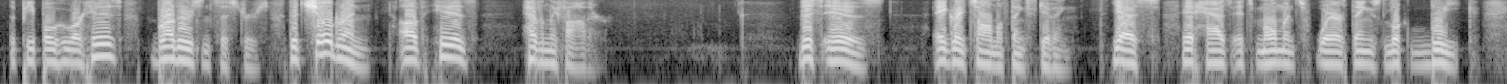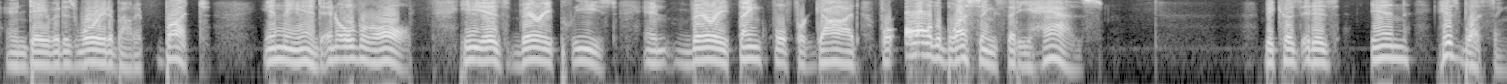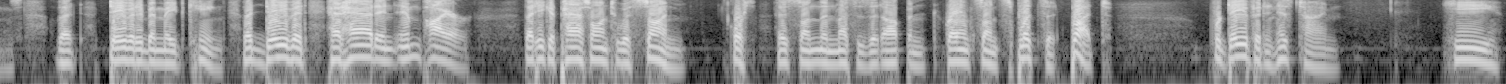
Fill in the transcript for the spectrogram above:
the people who are his brothers and sisters, the children of his heavenly Father. This is a great psalm of thanksgiving. Yes, it has its moments where things look bleak and David is worried about it, but in the end and overall, he is very pleased and very thankful for God for all the blessings that he has. Because it is in his blessings that David had been made king, that David had had an empire that he could pass on to his son. Of course, his son then messes it up and grandson splits it. But for David in his time, he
